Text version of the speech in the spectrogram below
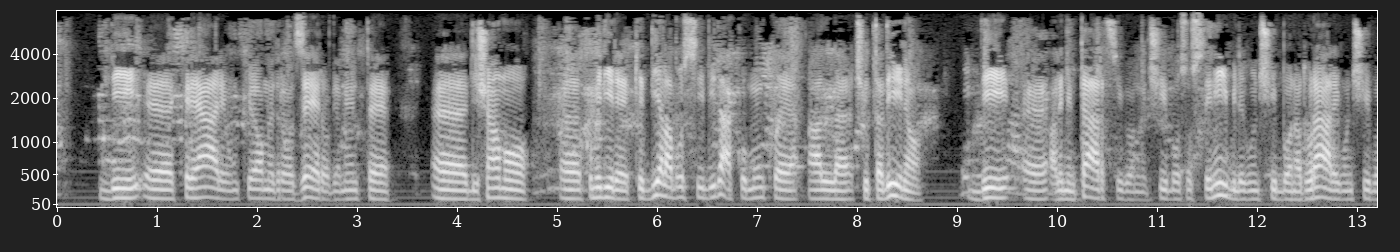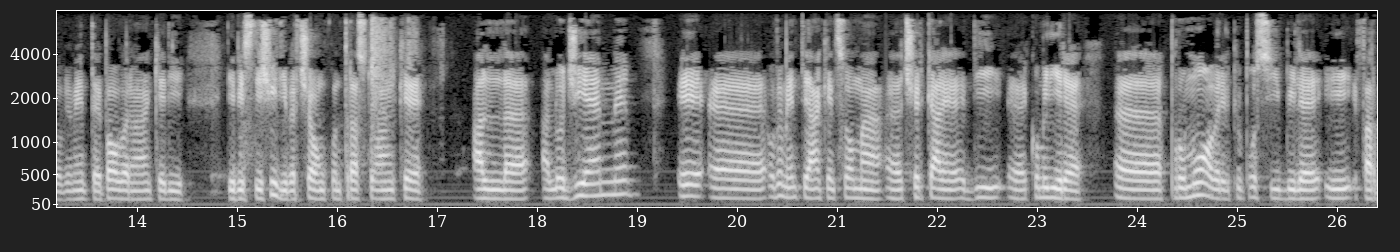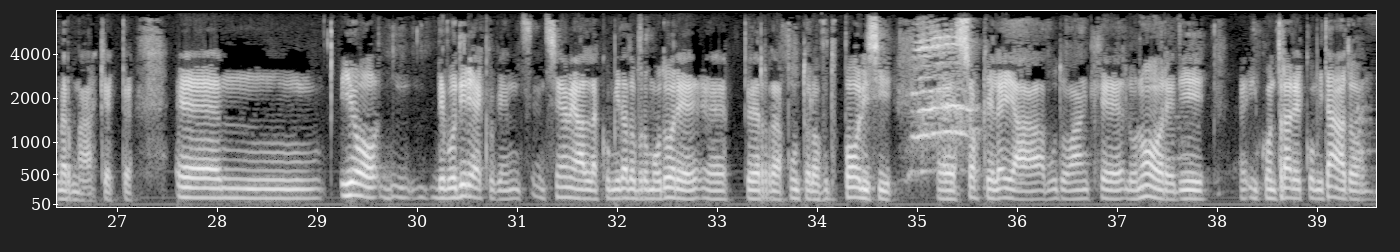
di eh, creare un chilometro zero ovviamente eh, diciamo eh, come dire che dia la possibilità comunque al cittadino di eh, alimentarsi con cibo sostenibile, con cibo naturale, con cibo ovviamente povero anche di, di pesticidi, perciò un contrasto anche al, all'OGM e eh, ovviamente anche insomma, eh, cercare di eh, come dire, eh, promuovere il più possibile i farmer market. Ehm, io devo dire ecco, che insieme al comitato promotore eh, per appunto la food policy eh, so che lei ha avuto anche l'onore di incontrare il comitato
